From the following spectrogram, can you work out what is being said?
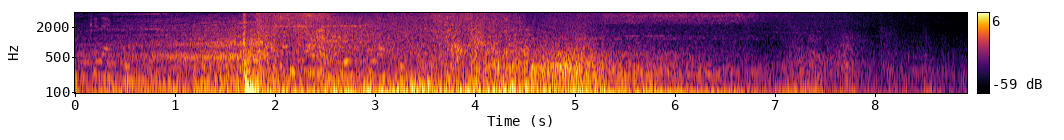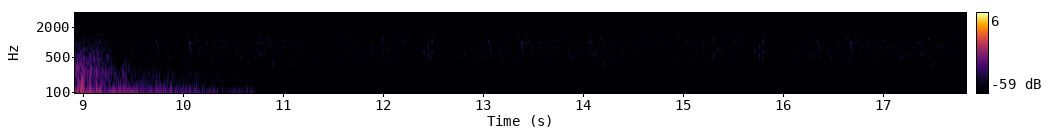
Disconnected.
